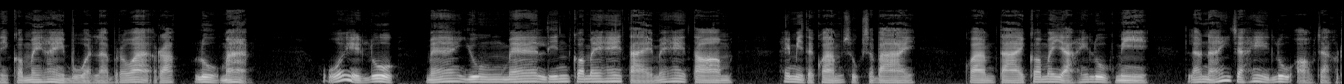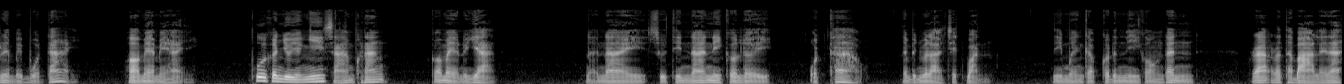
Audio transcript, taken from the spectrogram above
นี่ก็ไม่ให้บวชละเพราะว่ารักลูกมาก โอ้ยลูก แม้ยุงแม้ลิ้นก็ไม่ให้ไต่ไม่ให้ตอม ให้มีแต่ความสุขสบาย ความตายก็ไม่อยากให้ลูกมี แล้วไหนจะให้ลูกออกจากเรือนไปบวชได้ พ่อแม่ไม่ให้ พูดกันอยู่อย่างนี้สามครั้ง ก็ไม่อนุญาตนายสุทินนานี่ก็เลยอดข้าวในเป็นเวลาเจ็ดวัน นี่เหมือนกับกรณีของท่าน พระรัฐบาลเลยนะ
